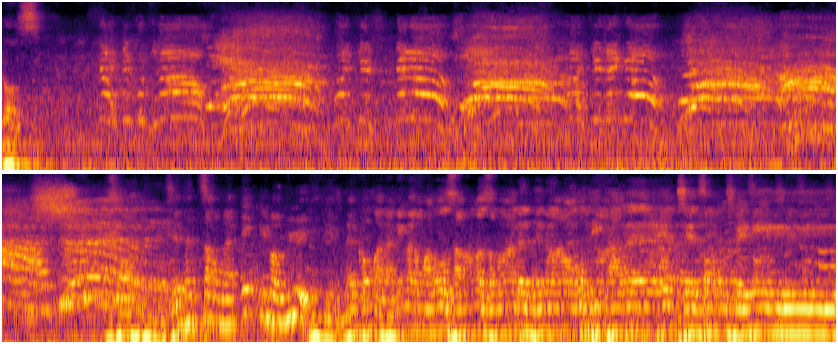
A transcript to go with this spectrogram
Los. Seid ihr gut drauf? Ja! Wollt ihr schneller? Ja! Wollt ihr länger? So, jetzt hat es auch mal echt immer Mühe gegeben. Ne? Guck mal, dann gehen wir noch mal los. Haben wir das nochmal. Dann drehen wir noch um die Karre. Jetzt geht's los, Baby.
